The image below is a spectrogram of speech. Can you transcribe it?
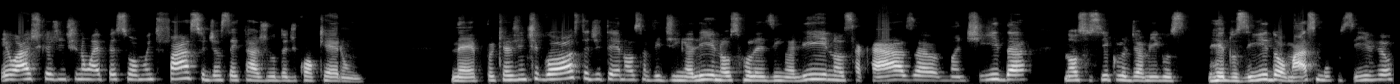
eu acho que a gente não é pessoa muito fácil de aceitar ajuda de qualquer um, né? Porque a gente gosta de ter nossa vidinha ali, nosso rolezinho ali, nossa casa mantida, nosso ciclo de amigos reduzido ao máximo possível.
